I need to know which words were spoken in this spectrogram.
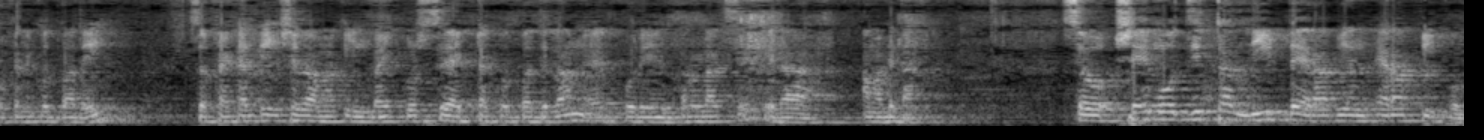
ওখানে খোদবা দিই। তো ফ্যাকাল্টি হিসেবে আমাকে ইনভাইট করছে, একটা খোদবা দিলাম। এরপরে ভালো লাগছে, এরা আমাকে ডাকে। সো সেই মসজিদটা লিড দেয় Arabian Arab people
